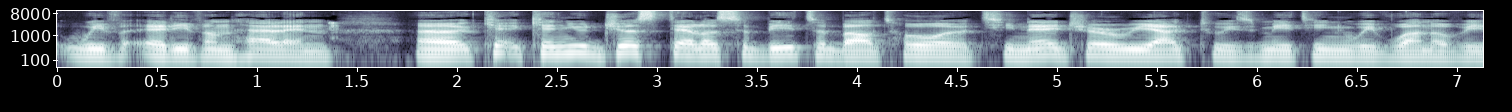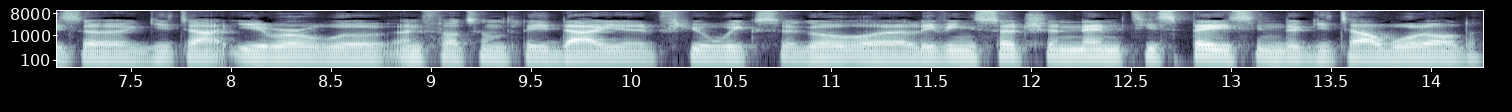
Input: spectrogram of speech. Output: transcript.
with Eddie Van Halen. Uh, can, can you just tell us a bit about how a teenager react to his meeting with one of his uh, guitar hero who unfortunately died a few weeks ago, uh, leaving such an empty space in the guitar world?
